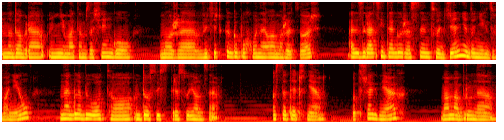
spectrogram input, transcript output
no dobra, nie ma tam zasięgu, może wycieczka go pochłonęła, może coś, ale z racji tego, że syn codziennie do nich dzwonił, nagle było to dosyć stresujące. Ostatecznie, po trzech dniach, mama Bruna,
